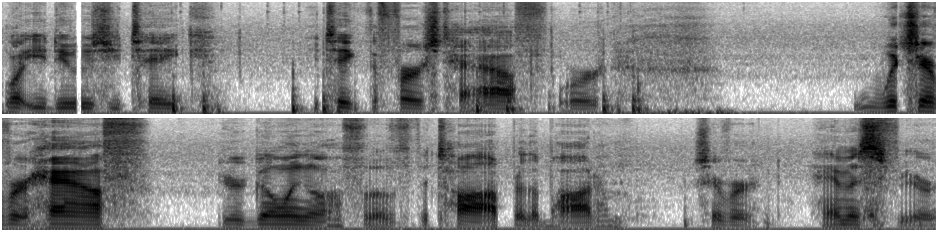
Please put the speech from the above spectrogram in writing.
what you do is you take you take the first half or whichever half you're going off of, the top or the bottom, whichever hemisphere,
